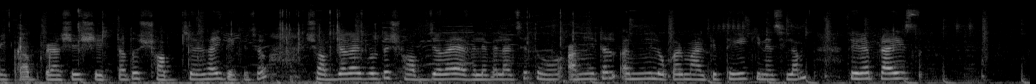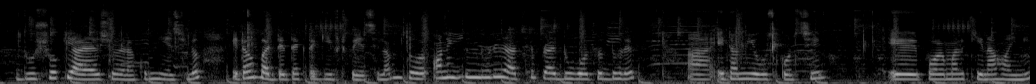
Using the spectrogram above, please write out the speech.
মেকআপ ব্রাশের শেডটা তো সব জায়গায় দেখেছ। সব জায়গায় বলতে সব জায়গায় অ্যাভেলেবেল আছে। তো আমি এটা, আমি লোকাল মার্কেট থেকেই কিনেছিলাম। তো এটার প্রাইস দুশো কি আড়াইশো এরকম নিয়েছিল। এটাও বার্থডেতে একটা গিফট পেয়েছিলাম। তো অনেক দিন ধরেই আছে, প্রায় দু বছর ধরে এটা আমি ইউজ করছি। এরপর আমার কেনা হয়নি।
